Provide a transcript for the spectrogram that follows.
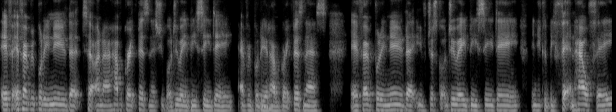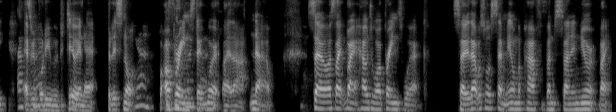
if if everybody knew that to, I know have a great business, you've got to do A B C D. Everybody would mm. have a great business. If everybody knew that you've just got to do A B C D and you could be fit and healthy, That's everybody right. would be doing it. But it's not. Yeah. Our brains don't work like that. No. So I was like, right, how do our brains work? So that was what sent me on the path of understanding neuro, like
